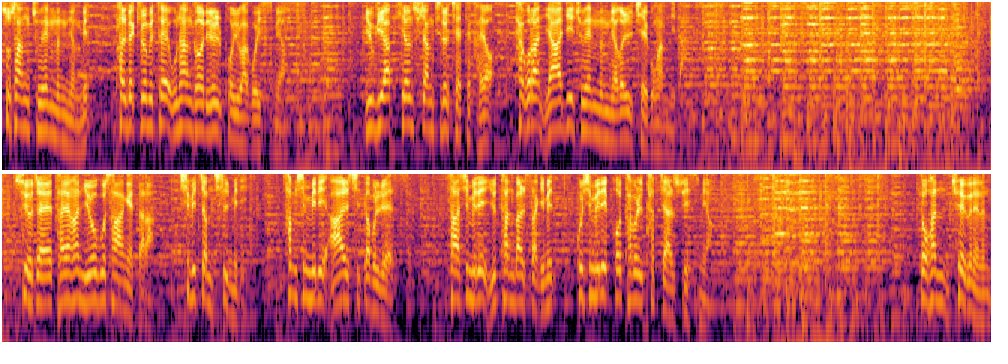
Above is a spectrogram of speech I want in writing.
수상 주행 능력 및 800km의 운항 거리를 보유하고 있으며 유기압 현수 장치를 채택하여 탁월한 야지 주행 능력을 제공합니다. 수요자의 다양한 요구 사항에 따라 12.7mm, 30mm RCWS, 40mm 유탄 발사기 및 90mm 포탑을 탑재할 수 있으며 또한 최근에는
